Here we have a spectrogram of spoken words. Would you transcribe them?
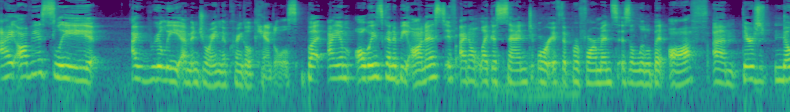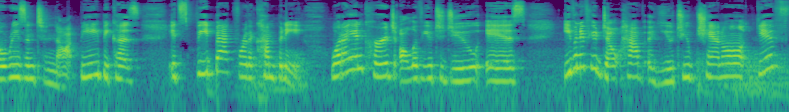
I obviously I really am enjoying the Kringle candles, but I am always going to be honest if I don't like a scent or if the performance is a little bit off. Um, there's no reason to not be because it's feedback for the company. What I encourage all of you to do is even if you don't have a YouTube channel, give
